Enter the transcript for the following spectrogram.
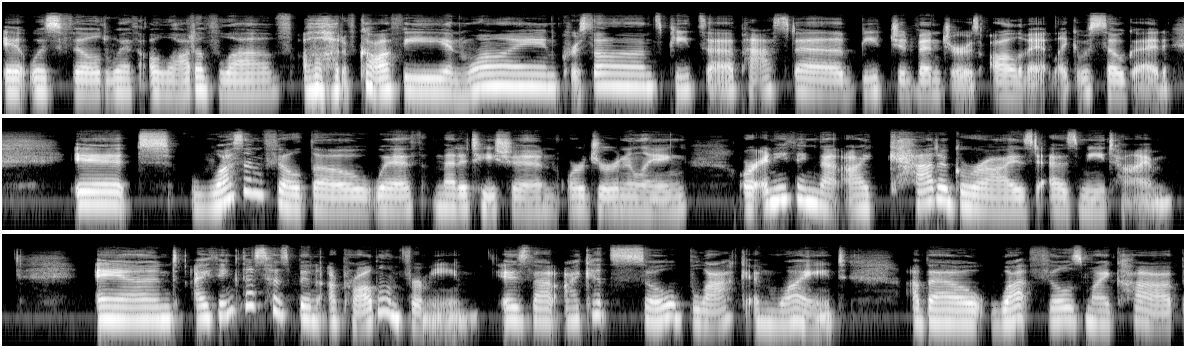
It was filled with a lot of love, a lot of coffee and wine, croissants, pizza, pasta, beach adventures, all of it. Like it was so good. It wasn't filled though with meditation or journaling or anything that I categorized as me time. And I think this has been a problem for me is that I get so black and white about what fills my cup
